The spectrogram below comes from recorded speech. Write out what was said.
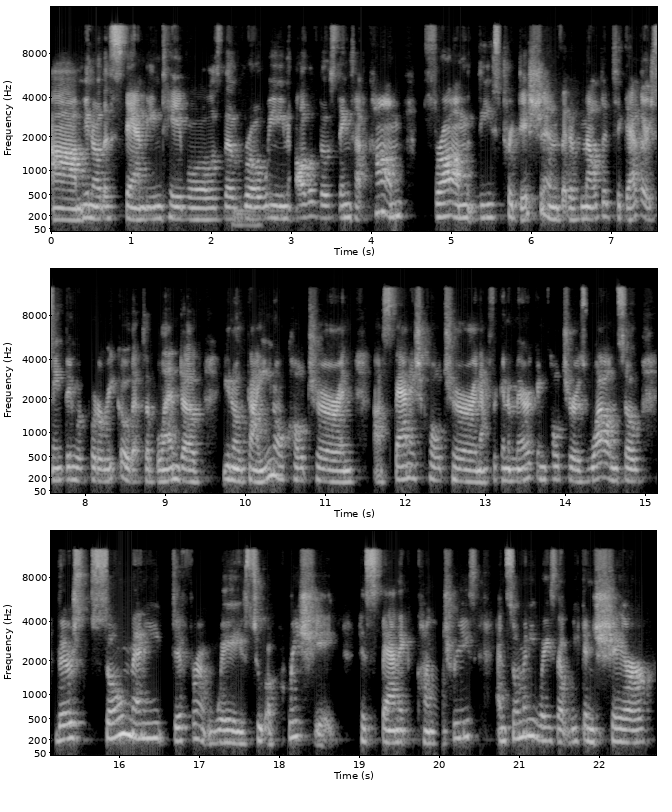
um, you know, the standing tables, the rowing, all of those things have come from these traditions that have melted together. Same thing with Puerto Rico, that's a blend of, you know, Taino culture and uh, Spanish culture and African American culture as well. And so there's so many different ways to appreciate Hispanic countries and so many ways that we can share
